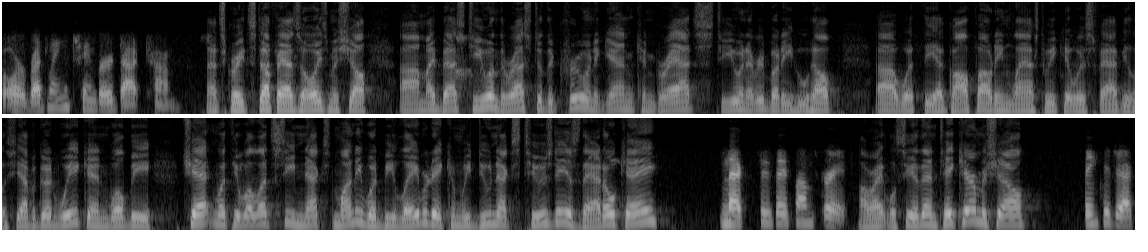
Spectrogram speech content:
or redwingchamber.com. That's great stuff, as always, Michelle. Uh, my best to you and the rest of the crew. And again, congrats to you and everybody who helped uh, with the uh, golf outing last week. It was fabulous. You have a good week, and we'll be chatting with you. Well, let's see. Next Monday would be Labor Day. Can we do next Tuesday? Is that okay? Next Tuesday sounds great. All right. We'll see you then. Take care, Michelle. Thank you, Jack.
